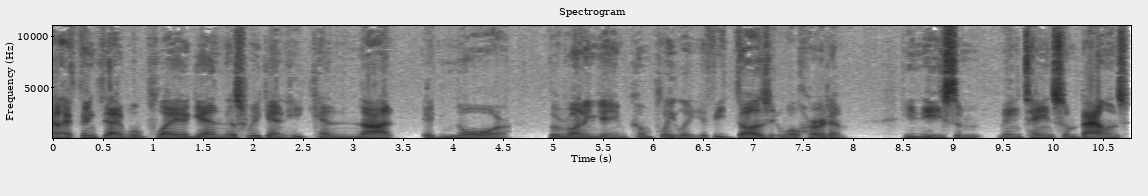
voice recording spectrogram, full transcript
And I think that will play again this weekend. He cannot ignore the running game completely. If he does, it will hurt him. He needs to maintain some balance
